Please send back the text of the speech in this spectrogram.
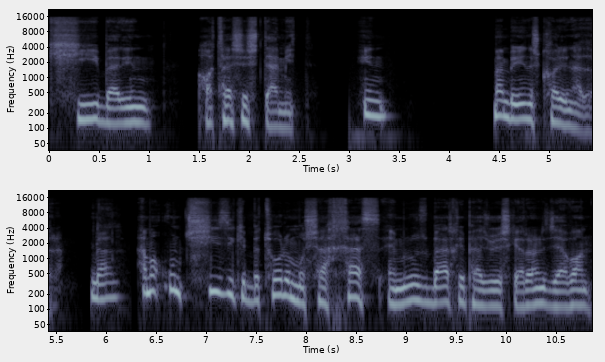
کی بر این آتشش دمید این من به اینش کاری ندارم بله. اما اون چیزی که به طور مشخص امروز برخی پژوهشگران جوان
